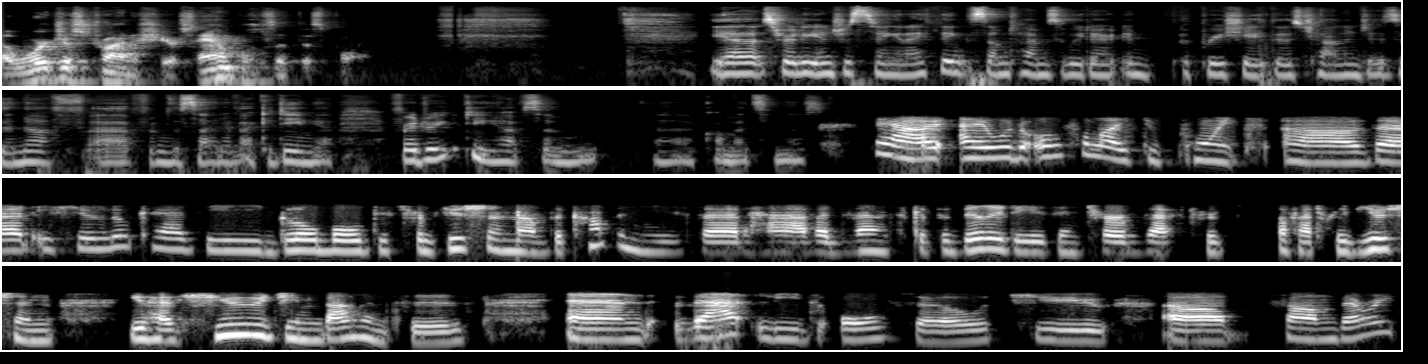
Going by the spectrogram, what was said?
Uh, we're just trying to share samples at this point. Yeah, that's really interesting. And I think sometimes we don't appreciate those challenges enough uh, from the side of academia. Frederic, do you have some uh, comments on this? Yeah, I, I, would also like to point uh, that if you look at the global distribution of the companies that have advanced capabilities in terms of, of attribution, you have huge imbalances. And that leads also to uh, some very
